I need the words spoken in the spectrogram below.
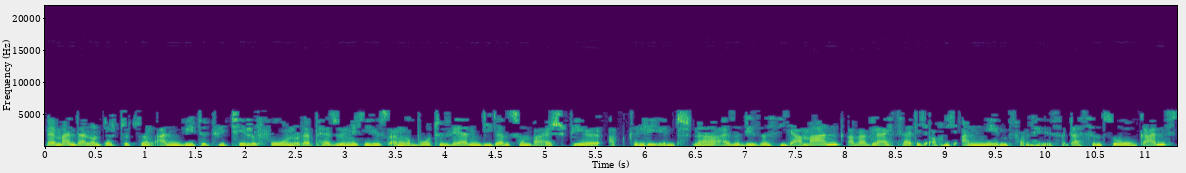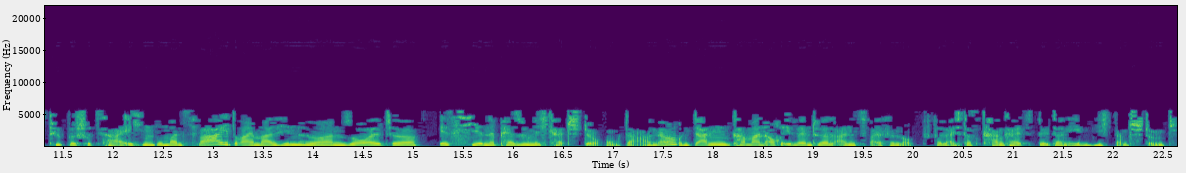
wenn man dann Unterstützung anbietet, wie Telefon oder persönliche Hilfsangebote, werden die dann zum Beispiel abgelehnt. Ne? Also dieses Jammern, aber gleichzeitig auch nicht annehmen von Hilfe. Das sind so ganz typische Zeichen, wo man zwei, dreimal hinhören sollte, ist hier eine Persönlichkeitsstörung da. Ne? Und dann kann man auch eventuell anzweifeln, ob vielleicht das Krankheitsbild dann eben nicht ganz stimmt.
